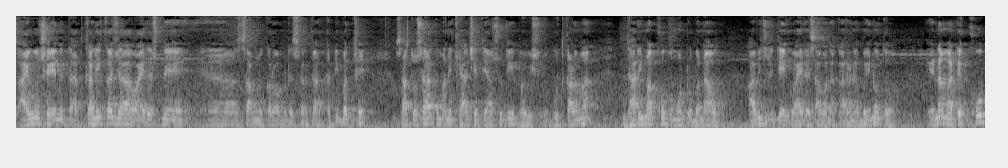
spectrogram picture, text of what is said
આવ્યું છે, એને તાત્કાલિક જ આ વાયરસને સામનો કરવા માટે સરકાર કટિબદ્ધ છે. સાથોસાથ મને ખ્યાલ છે ત્યાં સુધી ભવિષ્ય ભૂતકાળમાં ધારીમાં ખૂબ મોટો બનાવ આવી જ રીતે એક વાયરસ આવવાના કારણે બન્યો હતો એના માટે ખૂબ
